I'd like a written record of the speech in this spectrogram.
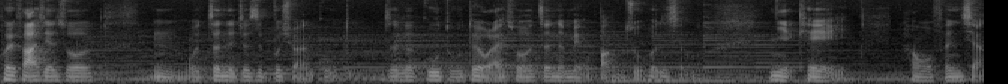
会发现说，嗯，我真的就是不喜欢孤独。这个孤独对我来说真的没有帮助，或者什么。你也可以和我分享，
